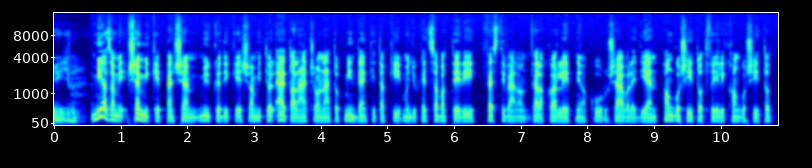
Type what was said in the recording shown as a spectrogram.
Így van. Mi az, ami semmiképpen sem működik, és amitől eltalácsolnátok mindenkit, aki mondjuk egy szabadtéri fesztiválon fel akar lépni a kórusával egy ilyen hangosított, félig hangosított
